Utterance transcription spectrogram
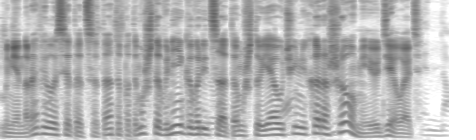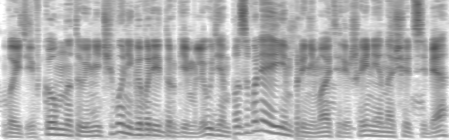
Мне нравилась эта цитата, потому что в ней говорится о том, что я очень хорошо умею делать. Войти в комнату и ничего не говорить другим людям, позволяя им принимать решения насчет себя,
